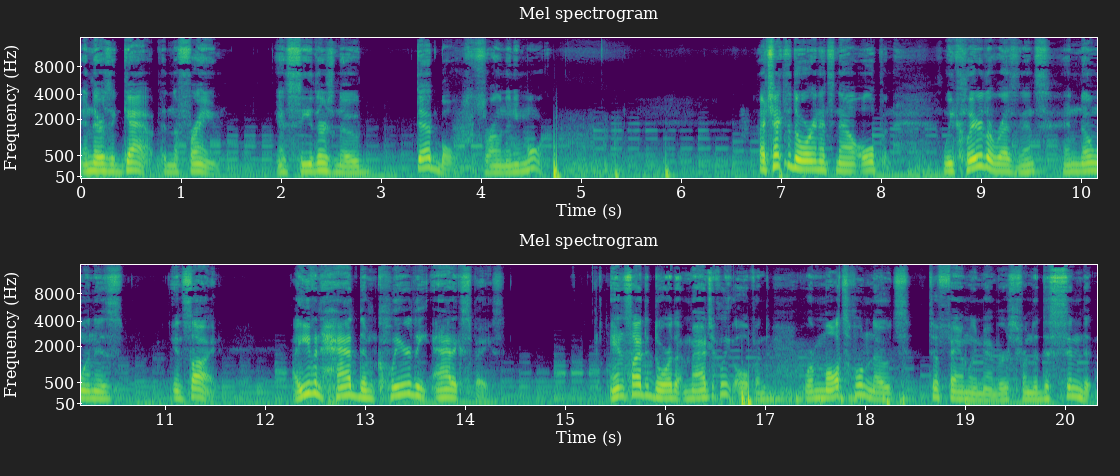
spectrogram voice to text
and there's a gap in the frame and see there's no deadbolt thrown anymore. I check the door and it's now open. We clear the residence and no one is inside. I even had them clear the attic space. Inside the door that magically opened were multiple notes to family members from the descendant.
